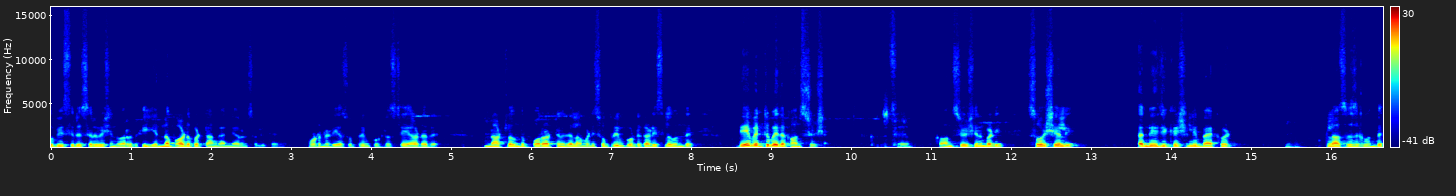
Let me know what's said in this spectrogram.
ஓபிசி ரிசர்வேஷன் வர்றதுக்கு என்ன பாடுபட்டாங்க அந்நேரம்னு சொல்லி தெரியும். உடனடியாக சுப்ரீம் கோர்ட்டில் ஸ்டே ஆர்டர் நாட்டில் வந்து போராட்டம் இதெல்லாம் பண்ணி சுப்ரீம் கோர்ட்டு கடைசியில் வந்து they went by the constitution constitution படி சோஷியலி அண்ட் எஜுகேஷனலி பேக்வேர்ட் கிளாஸஸுக்கு வந்து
